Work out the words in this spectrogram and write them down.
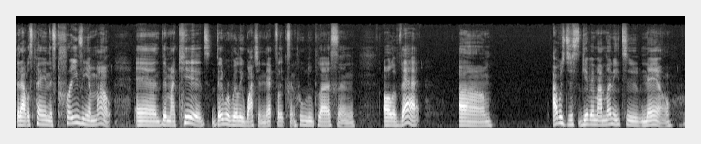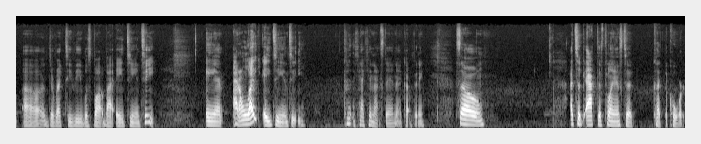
that I was paying this crazy amount and then my kids, they were really watching Netflix and Hulu Plus and all of that. Um, I was just giving my money to now. Uh, Directv was bought by AT and T, and I don't like AT and T. I cannot stand that company. So I took active plans to cut the cord.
